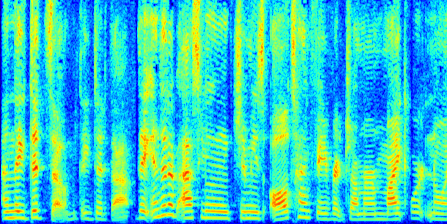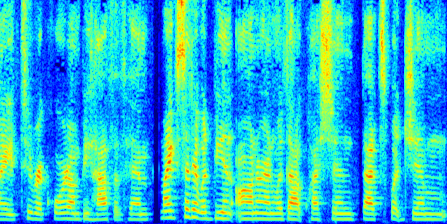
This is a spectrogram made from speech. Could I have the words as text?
and they did so. Um, they did that. They ended up asking Jimmy's all-time favorite drummer, Mike Portnoy, to record on behalf of him. Mike said it would be an honor, and without question, that's what Jim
